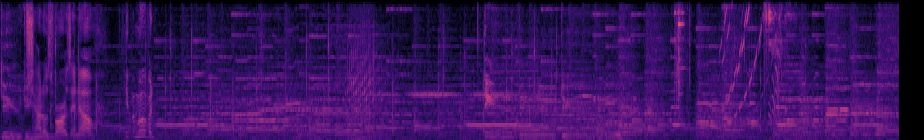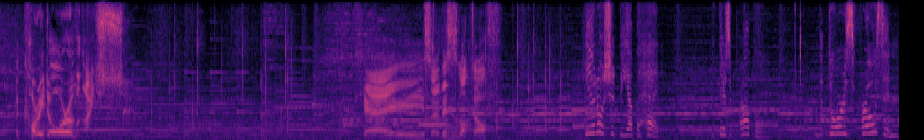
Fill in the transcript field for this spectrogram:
Do-do-do-do. Shadow as far as I know. Keep it moving. The corridor of ice. Okay, so this is locked off. Hiro should be up ahead. But there's a problem. The door is frozen.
